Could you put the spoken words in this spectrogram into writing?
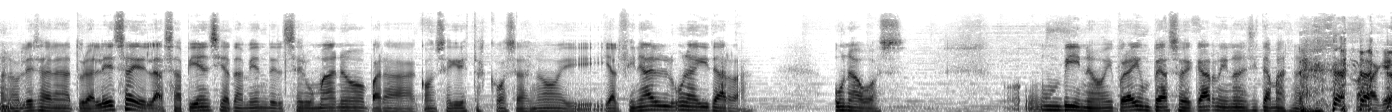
La nobleza de la naturaleza y de la sapiencia también del ser humano para conseguir estas cosas, ¿no? Y, y al final una guitarra, una voz, un vino y por ahí un pedazo de carne y no necesita más nada. ¿Para qué?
